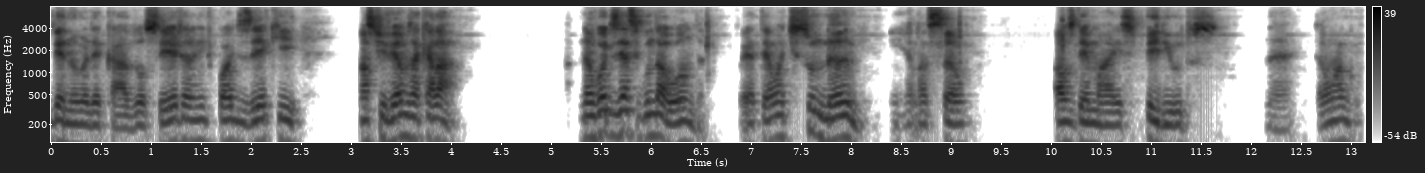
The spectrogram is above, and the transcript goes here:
de número de casos. Ou seja, a gente pode dizer que nós tivemos aquela, não vou dizer a segunda onda, foi até uma tsunami em relação aos demais períodos, né? Então,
